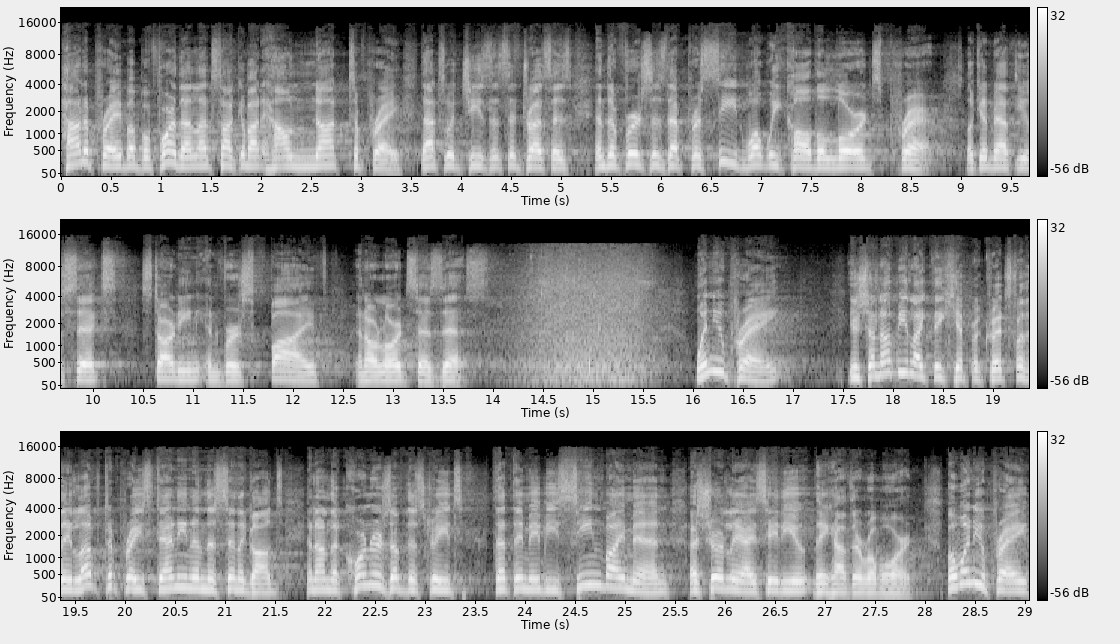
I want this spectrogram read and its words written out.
how to pray, but before that, let's talk about how not to pray. That's what Jesus addresses in the verses that precede what we call the Lord's Prayer. Look at Matthew 6, starting in verse 5, and our Lord says this When you pray, you shall not be like the hypocrites, for they love to pray standing in the synagogues and on the corners of the streets, that they may be seen by men. Assuredly, I say to you, they have their reward. But when you pray,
